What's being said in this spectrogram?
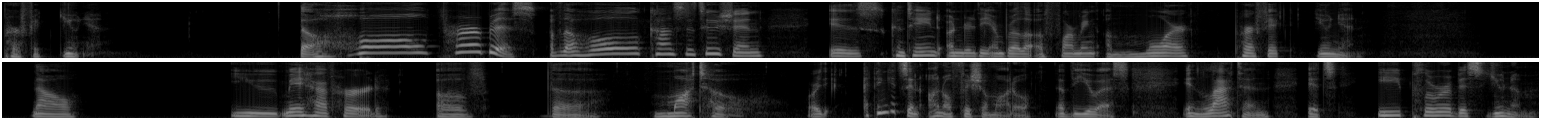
perfect union. The whole purpose of the whole Constitution is contained under the umbrella of forming a more perfect union. Now, you may have heard of the motto, or the, I think it's an unofficial motto of the US. In Latin, it's e pluribus unum,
